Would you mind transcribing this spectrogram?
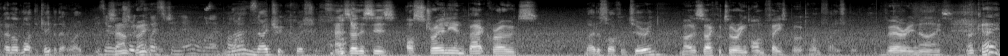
I'd, and I'd like to keep it that way. Is there sounds a trick great. question there, or will I No, pass? no trick questions. And so this is Australian Backroads Motorcycle touring Motorcycle Touring on Facebook. on Facebook. Very nice. Okay.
